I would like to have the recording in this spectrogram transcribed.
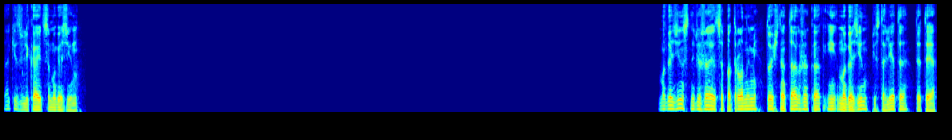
Так извлекается магазин. Магазин снаряжается патронами точно так же, как и магазин пистолета ТТ.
